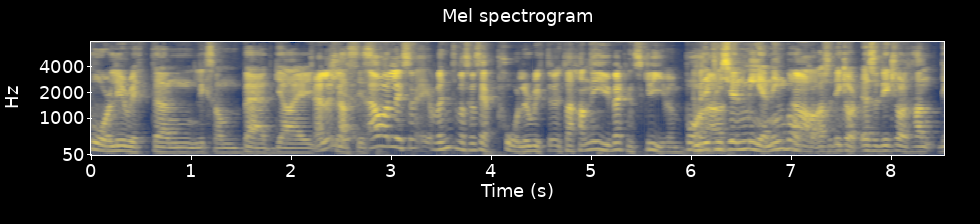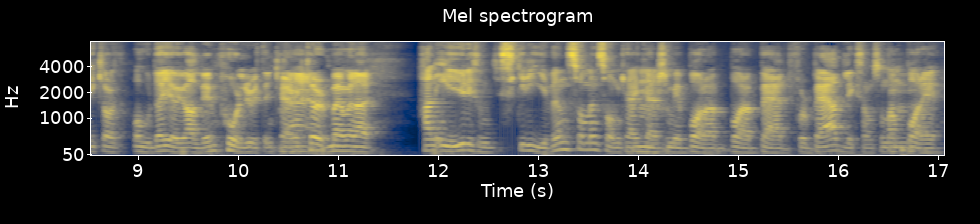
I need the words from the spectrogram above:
Poorly written, liksom bad guy, Eller, klassisk. ja, liksom, jag vet inte vad jag ska säga, Paul Ritter, utan han är ju verkligen skriven bara... Men det finns ju en mening bakom. Ja. Alltså, det, är klart, alltså, det, är klart att han, det är klart att Oda gör ju aldrig en poorly written character. Men jag menar, han är ju liksom skriven som en sån karaktär Mm. som är bara, bara bad for bad liksom. Som man bara är,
